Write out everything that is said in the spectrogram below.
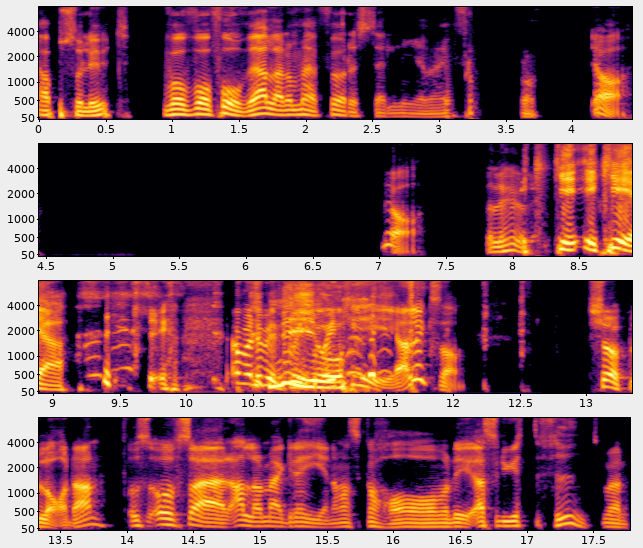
Absolut. Var, var får vi alla de här föreställningarna ifrån? Ja. Ja, eller hur? Ike Ikea. ja, men du vet, Nio. Ikea liksom. Köpladan och, så- och så här alla de här grejerna man ska ha. Och det, alltså det är jättefint, men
